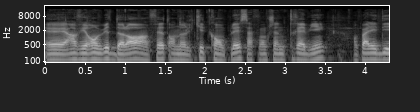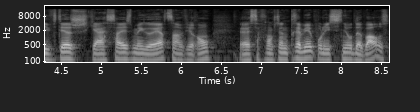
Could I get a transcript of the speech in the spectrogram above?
environ 8 en fait. On a le kit complet, ça fonctionne très bien. On peut aller des vitesses jusqu'à 16 MHz environ. Euh, ça fonctionne très bien pour les signaux de base.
